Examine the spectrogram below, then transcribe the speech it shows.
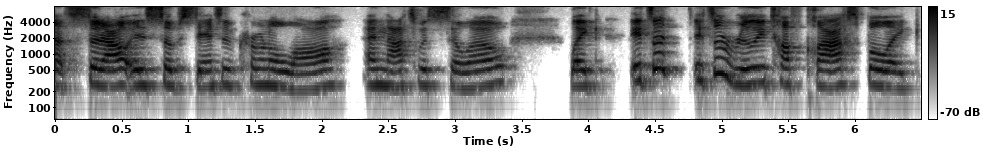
that stood out is substantive criminal law, and that's with Silo. Like it's a it's a really tough class, but like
